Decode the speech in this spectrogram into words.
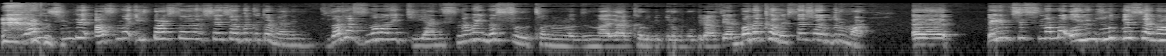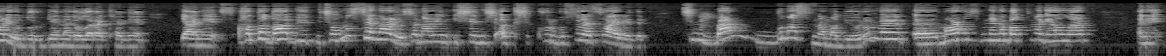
yani şimdi aslında ilk başta şey söylediğine katılıyorum yani zaten sinema ne ki? Yani sinemayı nasıl tanımladığınla alakalı bir durum bu biraz. Yani bana kalırsa şöyle bir durum var. Ee, benim için sinema oyunculuk ve senaryodur genel olarak hani yani hatta daha büyük bir çoğunluğu senaryo, senaryonun işlenişi, akışı, kurgusu vesairedir. Şimdi ben buna sinema diyorum ve e, Marvel filmlerine baktığımda genel olarak hani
